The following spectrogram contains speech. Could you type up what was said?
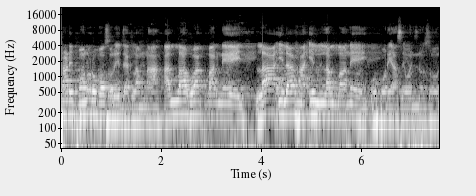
সাড়ে পনেরো বছরে দেখলাম না, আল্লাহ আকবার নেই, লা ইলাহা ইল্লাল্লাহ নেই, উপরে আছে অন্যজন।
